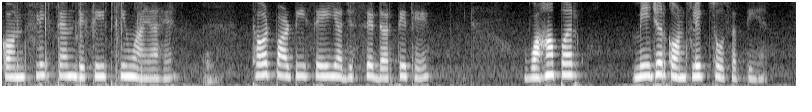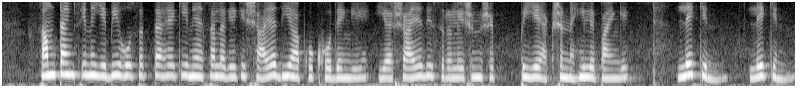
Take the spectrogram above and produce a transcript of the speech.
conflict and defeat क्यों आया है? थर्ड पार्टी से या जिससे डरते थे, वहाँ पर मेजर कॉन्फ्लिक्ट्स हो सकती हैं. समटाइम्स इन्हें ये भी हो सकता है कि इन्हें ऐसा लगे कि शायद ये आपको खो देंगे या शायद इस रिलेशनशिप पे ये एक्शन नहीं ले पाएँगे. लेकिन लेकिन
